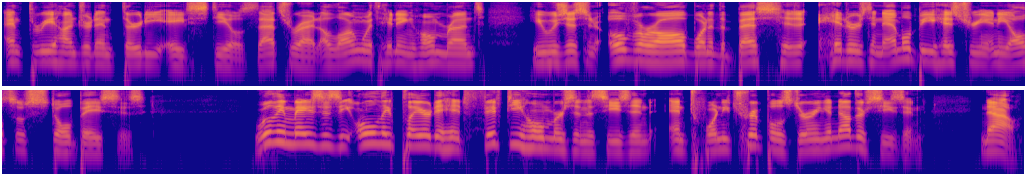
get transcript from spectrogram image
and 338 steals. That's right. Along with hitting home runs, he was just an overall one of the best hit- hitters in MLB history, and he also stole bases. Willie Mays is the only player to hit 50 homers in a season and 20 triples during another season. Now,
